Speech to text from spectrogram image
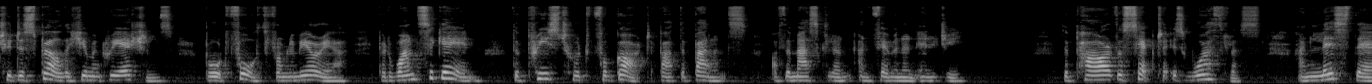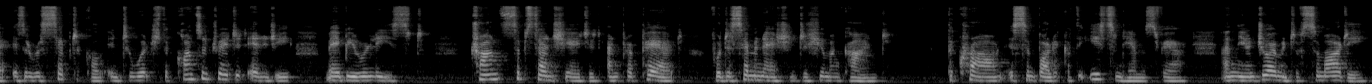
to dispel the human creations brought forth from Lemuria, but once again the priesthood forgot about the balance of the masculine and feminine energy. The power of the scepter is worthless unless there is a receptacle into which the concentrated energy may be released, transubstantiated, and prepared for dissemination to humankind. The crown is symbolic of the Eastern Hemisphere and the enjoyment of samadhi.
